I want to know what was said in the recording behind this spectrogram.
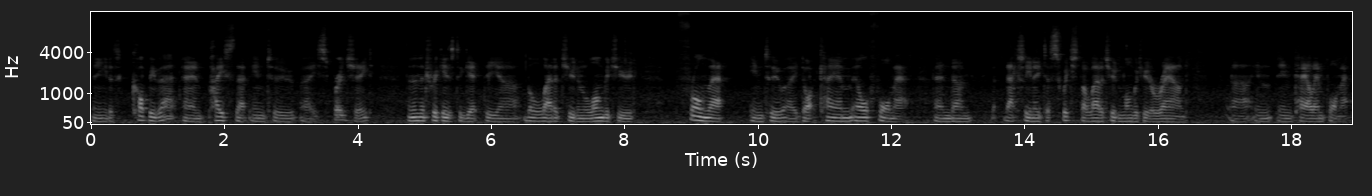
Then you just copy that and paste that into a spreadsheet. And then the trick is to get the, uh, the latitude and longitude from that into a .kml format. And um, actually you need to switch the latitude and longitude around uh, in, in KLM format.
